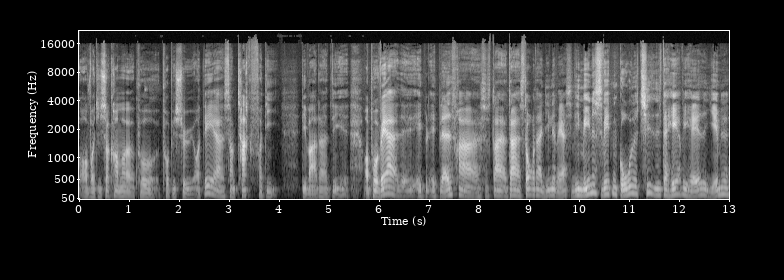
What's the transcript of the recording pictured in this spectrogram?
og hvor de så kommer på, på besøg. Og det er som tak, fordi de var der. De, og på hver øh, et, et blad fra, der, der står der et lille vers. Vi mindes ved den gode tid, der her vi havde hjemme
